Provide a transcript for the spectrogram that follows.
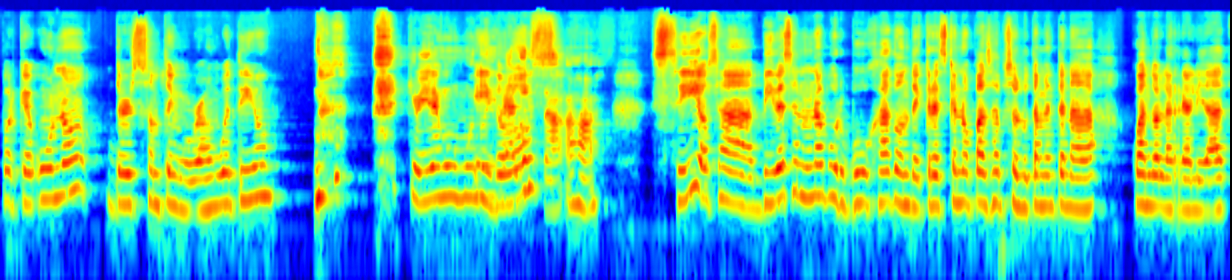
Porque uno, there's something wrong with you. que vive en un mundo y Ajá. Sí, o sea, vives en una burbuja donde crees que no pasa absolutamente nada cuando la realidad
